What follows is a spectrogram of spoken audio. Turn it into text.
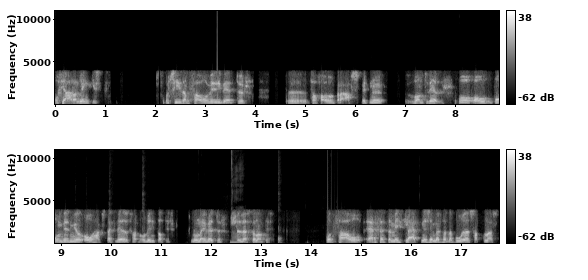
og fjaran lengist. og síðan fáum við í vetur uh, þá fáum við bara afspilnu vond veður og, og búum við mjög óhagstækt veðurfar og vindáttir núna í vetur, suðvestanáttir. Og þá er þetta mikla efni sem er þarna búið að sapnast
